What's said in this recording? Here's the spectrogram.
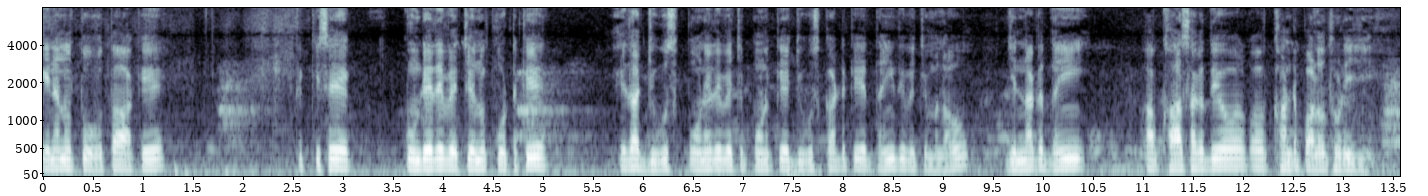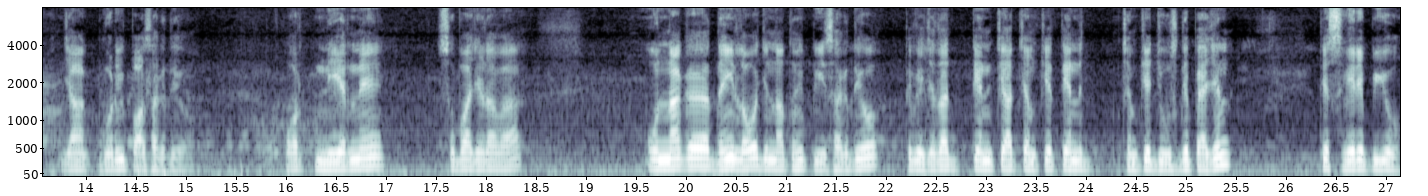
ਇਹਨਾਂ ਨੂੰ ਧੋ ਧਾ ਕੇ ਤੇ ਕਿਸੇ ਕੁੰਡੇ ਦੇ ਵਿੱਚ ਇਹਨੂੰ ਕੁੱਟ ਕੇ, ਇਹਦਾ ਜੂਸ ਪੋਣੇ ਦੇ ਵਿੱਚ ਪੁਣ ਕੇ, ਜੂਸ ਕੱਢ ਕੇ ਦਹੀਂ ਦੇ ਵਿੱਚ ਮਿਲਾਓ। ਜਿੰਨਾ ਕੁ ਦਹੀਂ ਆਪ ਖਾ ਸਕਦੇ ਹੋ ਔਰ ਖੰਡ ਪਾ ਲਓ ਥੋੜੀ ਜੀ ਜਾਂ ਗੁੜ ਵੀ ਪਾ ਸਕਦੇ ਹੋ। ਔਰ ਨੀਰ ਨੇ ਸਵੇਰ ਜਿਹੜਾ ਵਾ ਉਨਾ ਕੁ ਦਹੀਂ ਲਓ ਜਿੰਨਾ ਤੁਸੀਂ ਪੀ ਸਕਦੇ ਹੋ ਤੇ ਵਿੱਚ ਦਾ 3-4 ਚਮਚੇ 3 ਚਮਚੇ ਜੂਸ ਦੇ ਪੈ ਜਾਣ ਤੇ ਸਵੇਰੇ ਪੀਓ।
